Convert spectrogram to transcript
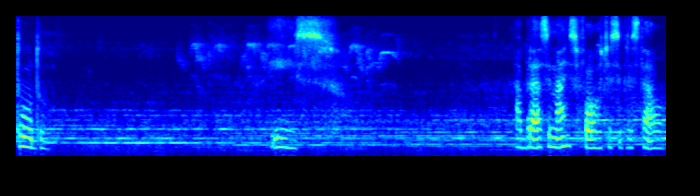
Tudo. Isso. Abrace mais forte esse cristal.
